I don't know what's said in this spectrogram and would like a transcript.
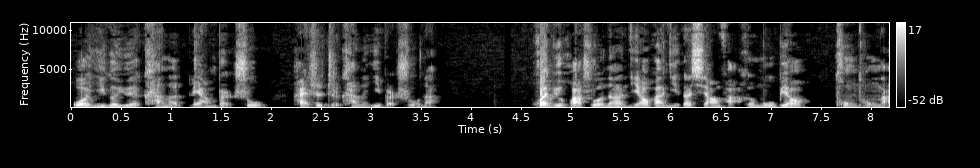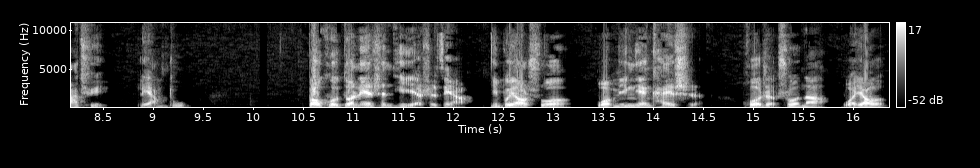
我一个月看了两本书还是只看了一本书呢？换句话说呢，你要把你的想法和目标通通拿去量度，包括锻炼身体也是这样。你不要说我明年开始。或者说呢，我要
